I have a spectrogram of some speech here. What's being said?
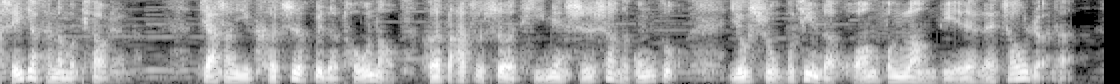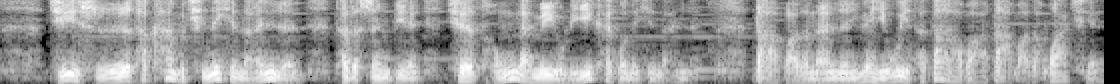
谁叫她那么漂亮呢？加上一颗智慧的头脑和杂志社体面时尚的工作，有数不尽的狂风浪蝶来招惹她。即使他看不起那些男人，他的身边却从来没有离开过那些男人。大把的男人愿意为他大把大把的花钱，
